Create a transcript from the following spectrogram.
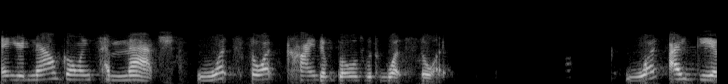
and you're now going to match what thought kind of goes with what thought what idea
